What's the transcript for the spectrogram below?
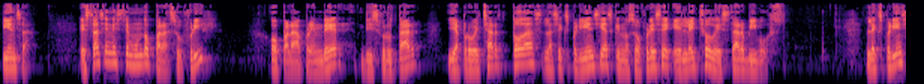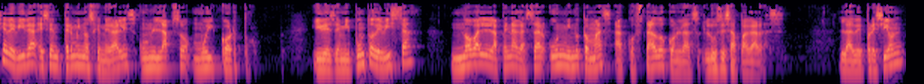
Piensa, ¿estás en este mundo para sufrir o para aprender, disfrutar y aprovechar todas las experiencias que nos ofrece el hecho de estar vivos? La experiencia de vida es en términos generales un lapso muy corto y desde mi punto de vista no vale la pena gastar un minuto más acostado con las luces apagadas. La depresión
